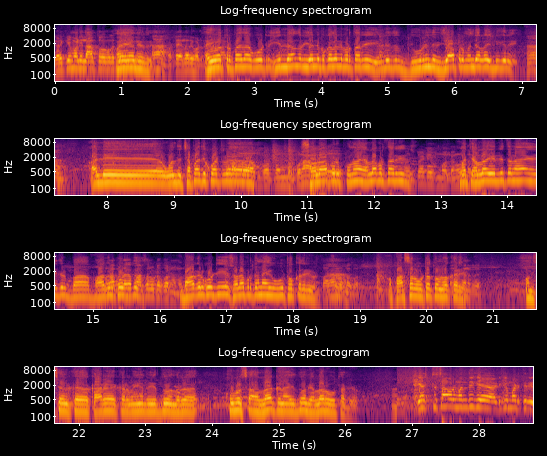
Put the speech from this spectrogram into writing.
ಗಳಿಕೆ ಮಾಡಿ ಲಾಭ ಹಾ, ತಗೋಬೇಕತ್ತೇನು ಏನಿಲ್ರಿ ಒಟ್ಟು ಎಲ್ಲರಿಗೂ ಹೊಟ್ಟೆ ಐವತ್ತು ರೂಪಾಯಿದಾಗ ಊಟ್ರಿ ಇಲ್ಲಿ ಅಂದ್ರೆ ಎಲ್ಲಿ ಪಕ್ಕದಲ್ಲಿ ಬರ್ತಾರ್ರಿ? ಎಲ್ಲಿ ದೂರಿಂದ ವಿಜಯಪುರ ಮಂದಿ ಎಲ್ಲ ಇಲ್ಲಿಗೆ ರೀ. ಹಾ. ಅಲ್ಲಿ ಒಂದು ಚಪಾತಿ ಕೊಟ್ರೆ ಸೋಲಾಪುರ ಪುನಃ ಎಲ್ಲ ಬರ್ತಾರ್ರಿ ಮತ್ತೆಲ್ಲ ಎಲ್ಲ ತನ ಇದ್ರ ಬಾ- ಬಾಗಲಕೋಟೆ ಬಾಗಲಕೋಟೆ ಸೋಲಾಪುರ ತನ ಈಗ ಊಟ ಹೋಗ್ರಿ ಇವ್ರು. ಪಾರ್ಸಲ್ ಊಟ ಕೊಡ್ರಿ. ಪಾರ್ಸಲ್ ಊಟ ತೊಗೊಂಡು ಹೋಗ್ರಿ ಫಂಕ್ಷನ್ ಕಾರ್ಯಕ್ರಮ ಏನಾರ ಇದ್ದು ಅಂದ್ರೆ ಕುಬಸ ಲಗ್ನ ಇದ್ದು ಅಂದ್ರೆ ಎಲ್ಲರೂ ಹೋಗ್ತಾರ್ರಿ ಅವ್ರು ಎಷ್ಟು ಸಾವಿರ ಮಂದಿಗೆ ಅಡಿಗೆ ಮಾಡ್ತೀರಿ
